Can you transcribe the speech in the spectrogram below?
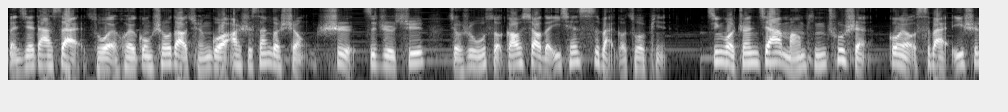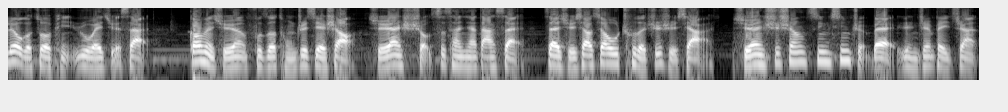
本届大赛组委会共收到全国二十三个省市自治区九十五所高校的一千四百个作品，经过专家盲评初审，共有四百一十六个作品入围决赛。高美学院负责同志介绍，学院是首次参加大赛。在学校教务处的支持下，学院师生精心准备、认真备战。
